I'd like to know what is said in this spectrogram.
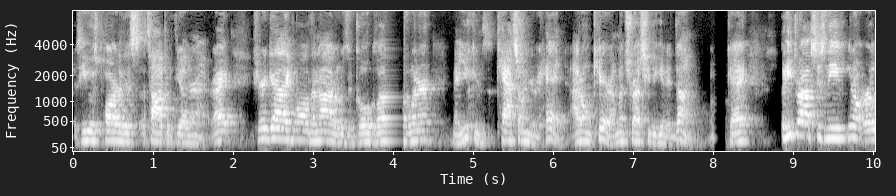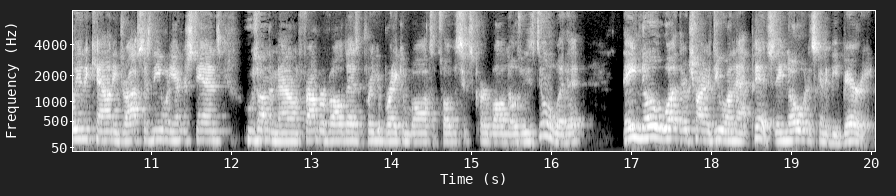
because he was part of this topic the other night, right? If you're a guy like Maldonado who's a Gold Glove winner, now you can catch on your head. I don't care. I'm gonna trust you to get it done. Okay. But he drops his knee, you know, early in the count. He drops his knee when he understands who's on the mound. Framber Valdez, pretty good breaking ball. It's a 12 to 6 curveball, knows what he's doing with it. They know what they're trying to do on that pitch. They know when it's going to be buried.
